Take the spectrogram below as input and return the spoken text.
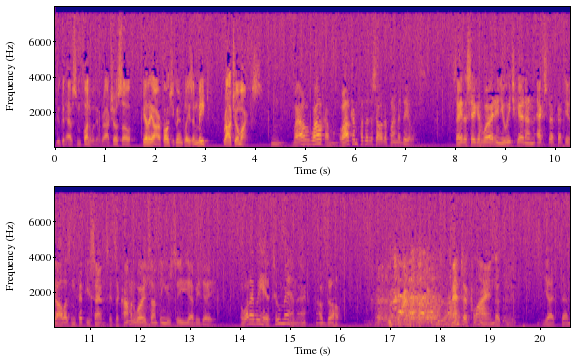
you could have some fun with him, Groucho. So here they are, folks. You come in, please, and meet Groucho Marx. Hmm. Well, welcome. Welcome for the DeSoto Plymouth dealers. Say the secret word, and you each get an extra $50.50. It's a common word, something you see every day. Well, what have we here? Two men, huh? How dull. Mentor Klein. That's me. Yes, uh, Mm,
